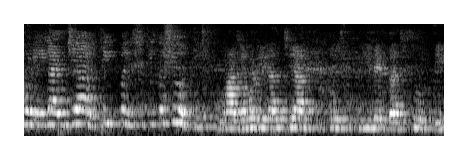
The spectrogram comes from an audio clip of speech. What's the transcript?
वडिलांची आर्थिक परिस्थिती कशी होती? माझ्या वडिलांची आर्थिक परिस्थिती बेताचीच होती.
